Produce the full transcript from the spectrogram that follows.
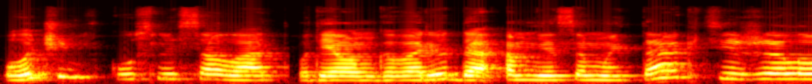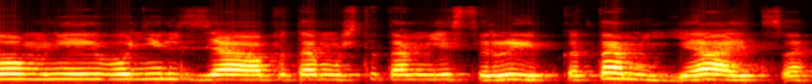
очень вкусный салат. Вот я вам говорю, да, а мне самой так тяжело, мне его нельзя, потому что там есть рыбка, там яйца.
